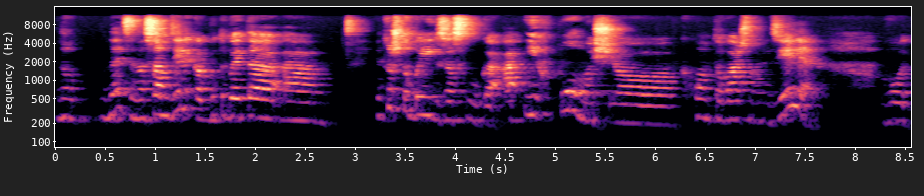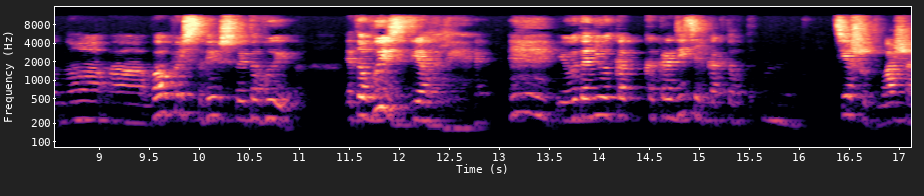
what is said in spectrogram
ну, знаете, на самом деле, как будто бы это а, не то чтобы их заслуга, а их помощь а, в каком-то важном деле. Вот, но а, вам хочется верить, что это вы. Это вы сделали. И вот они вот как, как родитель как-то вот, тешут ваше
